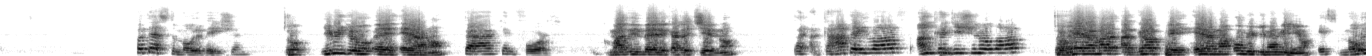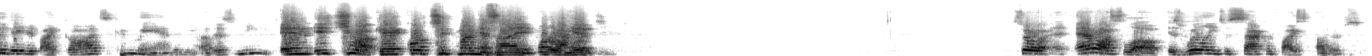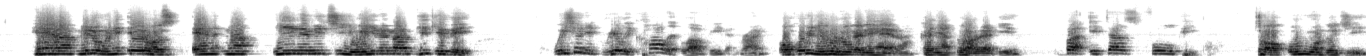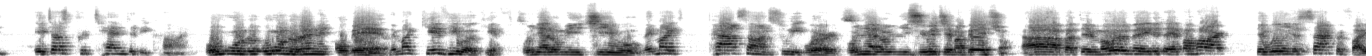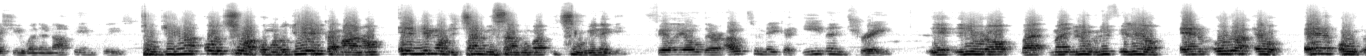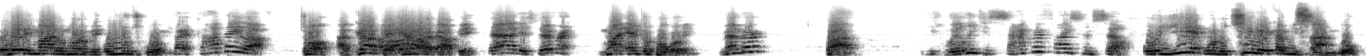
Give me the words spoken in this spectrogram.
But that's the motivation. to iwinjo herano Back and forth. madhi mbele kata chien no But agape love, unconditional love, to hera mar agape hera ma onge gimomiyo it's motivated by God's command and the other's need. en ichwake kod chik mar nyasaye mondo waher ji So, Eros love is willing to sacrifice others. hera miluongo ni eros en ma in emichiwo in ema giki dhi We shouldn't really call it love, even, right? ok owinjore oluonge ni hera ka nya But it does fool people. To owuondo ji It does pretend to be kind. owuondo owuondore ni ober They might give you a gift. onyalo miyi chiwo They might pass on sweet words. onyalo nyisi weche mabecho Ah, but they're motivated. They have a heart. They're willing to sacrifice you when they're not being pleased. to gima ochwako mondo giheri kamano en ni mondo icham misango ma ichiwri negi Filial, they're out to make an even trade. I- iyudo ba- ma iluongo ni filio en odwa en o- oheri malo mondo mi oyud kuomi But agape love, to agape Oh. agape that is different. ma en to pogore Remember? par He's willing to sacrifice himself. oyie mondo chiwre ka misango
